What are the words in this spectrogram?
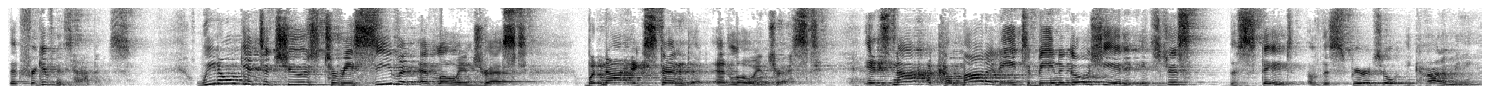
that forgiveness happens. We don't get to choose to receive it at low interest, but not extend it at low interest. It's not a commodity to be negotiated, it's just the state of the spiritual economy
